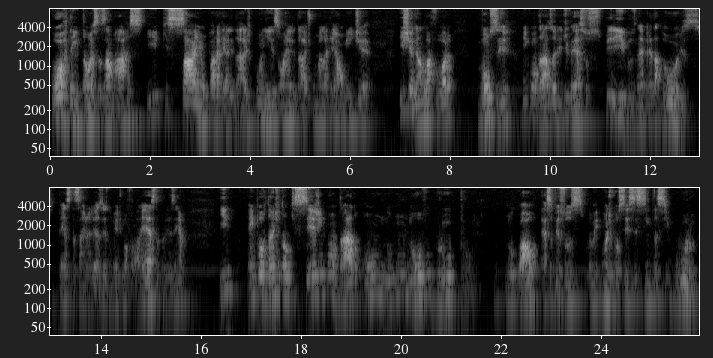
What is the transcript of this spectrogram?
cortem então essas amarras e que saiam para a realidade, conheçam a realidade como ela realmente é. E chegando lá fora, vão ser encontrados ali diversos perigos, né? predadores, pensa está saindo ali às vezes no meio de uma floresta, por exemplo, e é importante então que seja encontrado um, um novo grupo no qual essa pessoa, onde você se sinta seguro.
